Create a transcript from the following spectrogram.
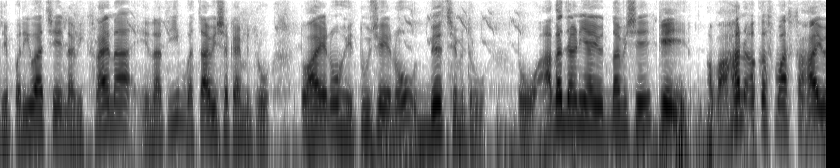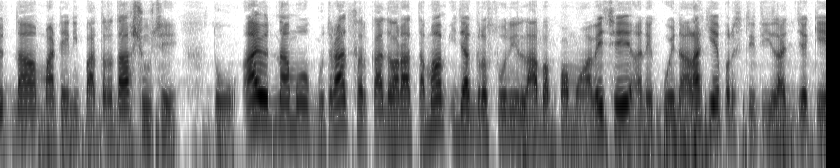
જે પરિવાર છે એના વિખરાયના એનાથી બચાવી શકાય મિત્રો. તો આ એનો હેતુ છે, એનો ઉદ્દેશ છે મિત્રો. તો આગળ જાણીએ આ યોજના વિશે કે વાહન અકસ્માત સહાય યોજના માટેની પાત્રતા શું છે? તો આ યોજનામાં ગુજરાત સરકાર દ્વારા તમામ ઈજાગ્રસ્તોને લાભ આપવામાં આવે છે અને કોઈ નાણાકીય પરિસ્થિતિ રાજ્ય કે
